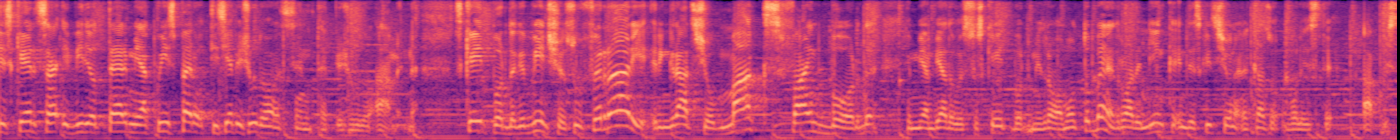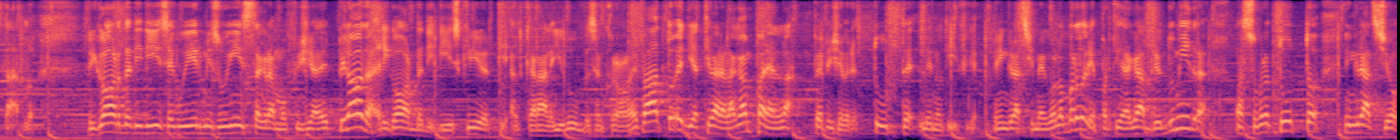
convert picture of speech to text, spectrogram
Si scherza, il video termina qui. Spero ti sia piaciuto. Se non ti è piaciuto, amen. Skateboard che vince su Ferrari. Ringrazio Max Findboard che mi ha inviato questo skateboard. Mi trova molto bene. Trovate il link in descrizione nel caso voleste acquistarlo. Ricordati di seguirmi su Instagram Officina del Pilota, ricordati di iscriverti al canale YouTube se ancora non l'hai fatto e di attivare la campanella per ricevere tutte le notifiche. Ringrazio i miei collaboratori a partire da Gabri e Dumitra, ma soprattutto ringrazio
